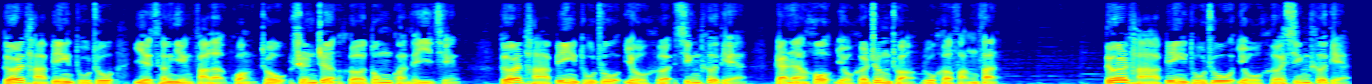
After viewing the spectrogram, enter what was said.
德尔塔变异毒株也曾引发了广州、深圳和东莞的疫情。德尔塔变异毒株有何新特点？感染后有何症状？如何防范？德尔塔变异毒株有何新特点？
